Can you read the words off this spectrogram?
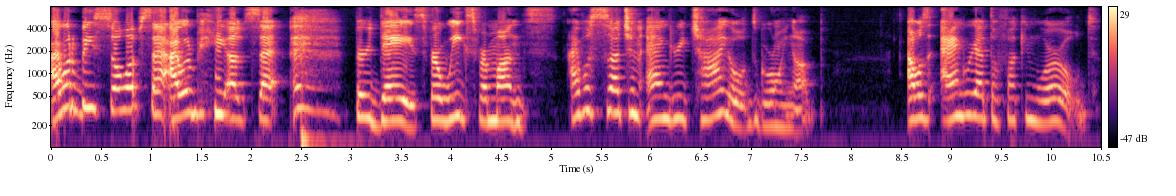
I would be so upset. I would be upset for days, for weeks, for months. I was such an angry child growing up. I was angry at the fucking world.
